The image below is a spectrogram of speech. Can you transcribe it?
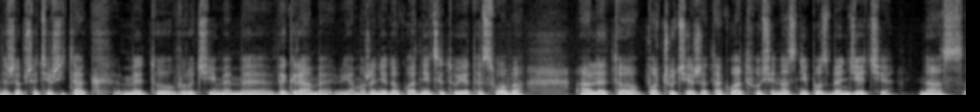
że przecież i tak my tu wrócimy, my wygramy. Ja może niedokładnie cytuję te słowa, ale to poczucie, że tak łatwo się nas nie pozbędziecie, nas,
